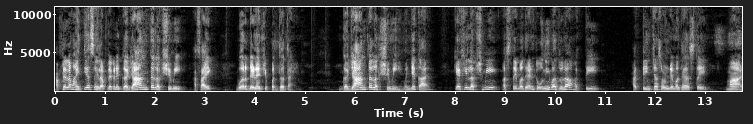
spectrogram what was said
आपल्याला माहिती असेल आपल्याकडे गजांत लक्ष्मी असा एक वर देण्याची पद्धत आहे. गजांत लक्ष्मी म्हणजे काय? की अशी लक्ष्मी असते मध्ये आणि दोन्ही बाजूला हत्ती हत्तींच्या सोंडेमध्ये असते माळ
